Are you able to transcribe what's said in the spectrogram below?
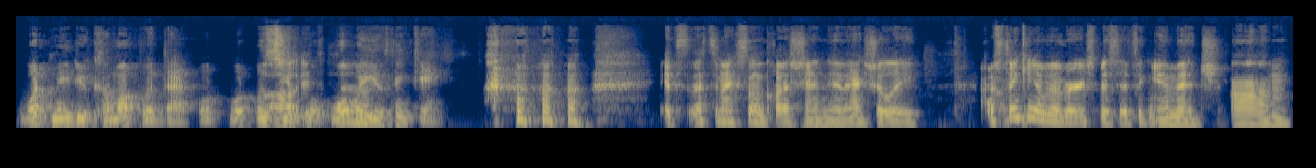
what made you come up with that? What, what was uh, you, what, uh, were you thinking? it's that's an excellent question. And actually, I was thinking of a very specific image. Um,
